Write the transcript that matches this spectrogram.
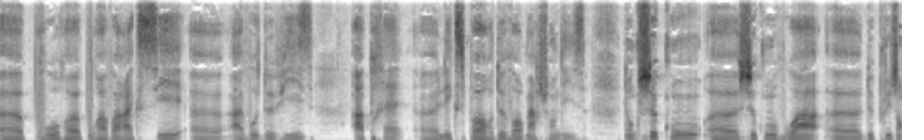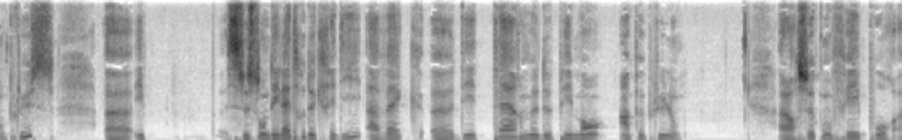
euh, pour, euh, pour avoir accès à vos devises après l'export de vos marchandises. Donc ce qu'on ce qu'on voit de plus en plus, ce sont des lettres de crédit avec des termes de paiement un peu plus longs. Alors, ce qu'on fait pour euh,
